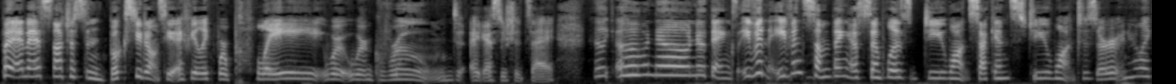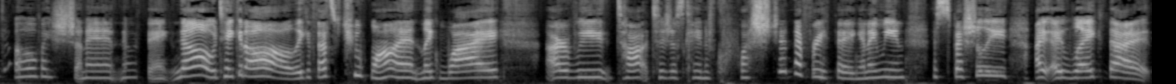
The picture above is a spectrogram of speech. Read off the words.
But and it's not just in books you don't see it. I feel like we're play we're we're groomed, I guess you should say. You're like, oh no, no thanks. Even even something as simple as do you want seconds? Do you want dessert? And you're like, oh I shouldn't. No thanks. No, take it all. Like if that's what you want, like why are we taught to just kind of question everything? And I mean, especially I, I like that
